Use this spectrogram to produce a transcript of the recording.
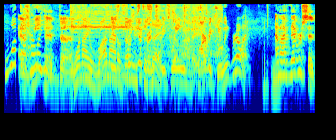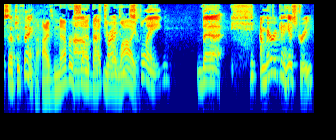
What the hell are you- does, When I run out of no things to say. That's the difference between barbecue and grilling. And I've never said such a thing. I've never said Um, that. I've You're a tried to explain that American history,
